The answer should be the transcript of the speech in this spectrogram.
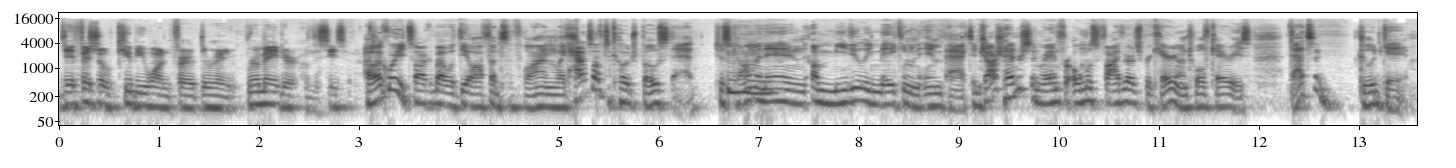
the official QB one for the re- remainder of the season. I like what you talk about with the offensive line. Like, hats off to Coach Bostad, just coming in and immediately making an impact. And Josh Henderson ran for almost five yards per carry on 12 carries. That's a good game.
